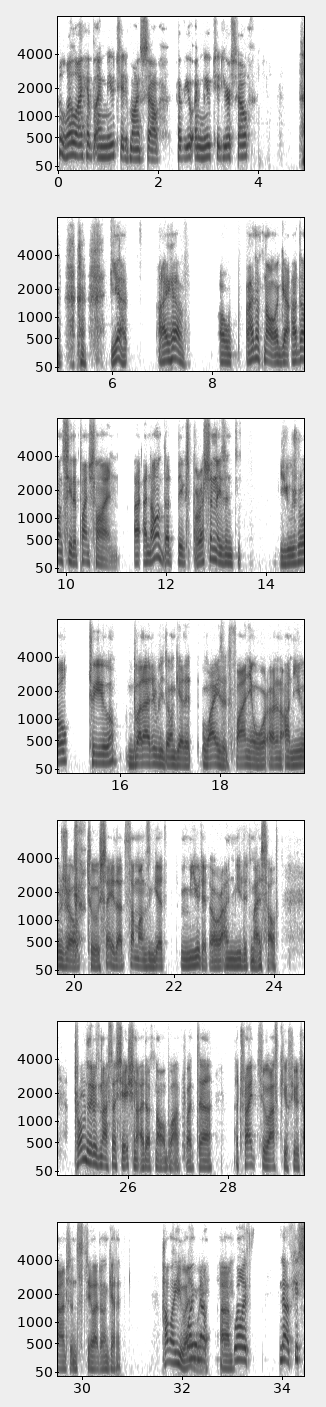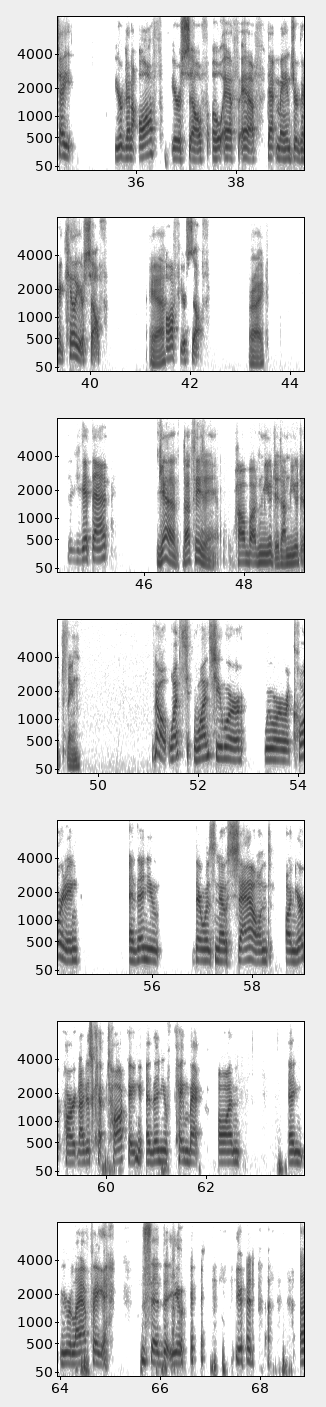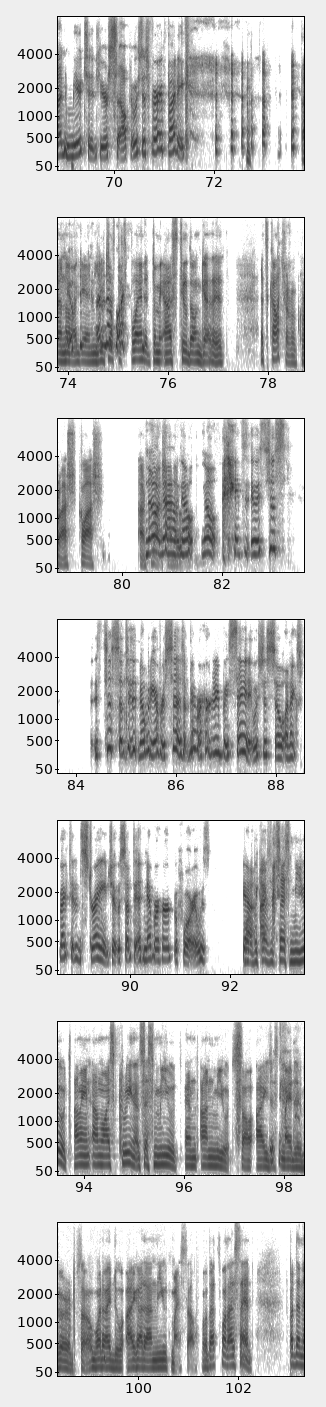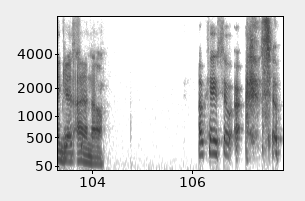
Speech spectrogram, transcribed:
Hello, I have unmuted myself. Have you unmuted yourself? yeah, I have. Oh, I don't know. Again, I don't see the punchline. I, I know that the expression isn't usual to you, but I really don't get it. Why is it funny or I don't know, unusual to say that someone's get muted or unmuted myself? Probably there is an association I don't know about, but uh, I tried to ask you a few times and still I don't get it. How are you Well, you anyway? know, Um, well, if no, if you say you're going to off yourself, O F F, that means you're going to kill yourself, yeah, off yourself. right. Did you get that? Yeah, that's easy. How about muted, unmuted thing? No, once once you were we were recording, and then you there was no sound on your part, and I just kept talking, and then you came back on, and you were laughing and said that you you had unmuted yourself. It was just very funny. don't know. Again, you know just explained it to me. I still don't get it. It's cultural crush, clash. Uh, No, clash, no, no, know. no. It's it was just it's just something that nobody ever says. I've never heard anybody say it. It was just so unexpected and strange. It was something I'd never heard before. It was yeah. Well, I- because it says mute. I mean, on my screen it says mute and unmute. So I just made a verb. So what do I do? I gotta unmute myself. Well, that's what I said. But then again, Yes. I don't know. okay, so uh, so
